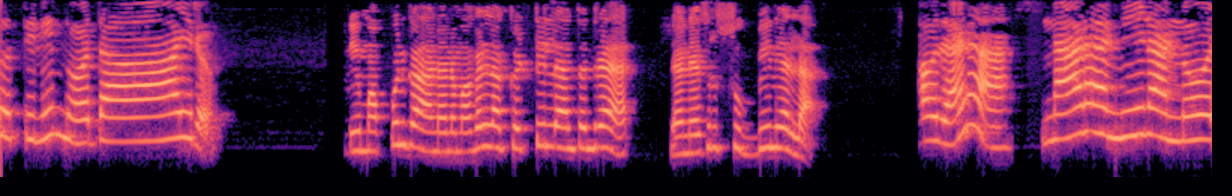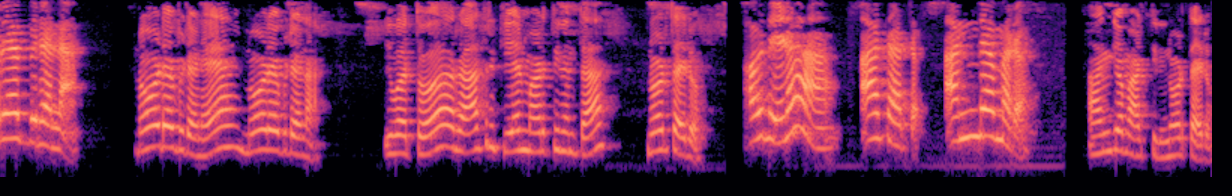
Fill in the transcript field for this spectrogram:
ತೊತ್ತೀನಿ ಇರು ನಿಮ್ಮ ಅಪ್ಪನ್ಗ ನನ್ನ ಮಗಳನ್ನ ಕಟ್ಟಿಲ್ಲ ಅಂತಂದ್ರೆ ನನ್ನ ಹೆಸರು ಸುಬ್ಬಿನೇ ಅಲ್ಲ. ನೋಡೇ ಬಿಡಣೆ, ನೋಡೇ ಬಿಡೋಣ. ಇವತ್ತು ರಾತ್ರಿಗೆ ಏನ್ ಮಾಡ್ತೀನಿ ಅಂತ ನೋಡ್ತಾ ಇರು. ಹಂಗೆ ಮಾಡ್ತೀನಿ, ನೋಡ್ತಾ ಇರು.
